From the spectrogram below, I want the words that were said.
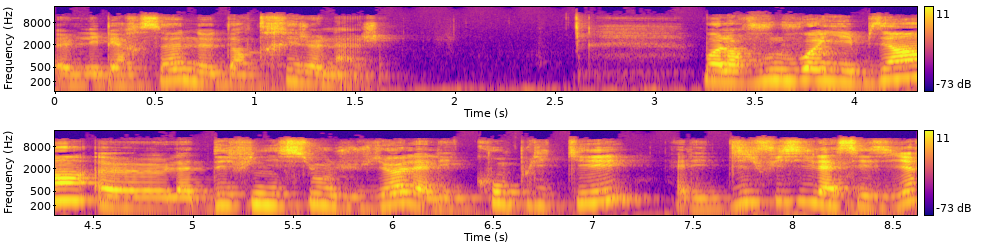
euh, les personnes d'un très jeune âge. Bon alors vous le voyez bien, euh, la définition du viol, elle est compliquée, elle est difficile à saisir,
